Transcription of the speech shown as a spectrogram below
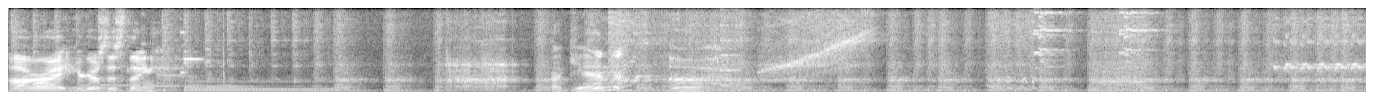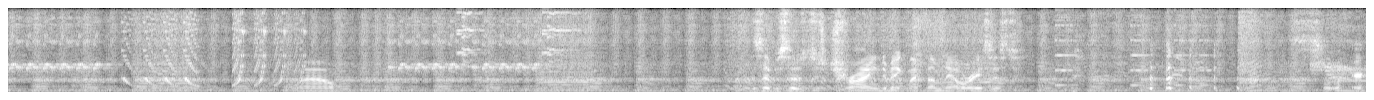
Alright, here goes this thing. Again? Ugh. This episode is just trying to make my thumbnail racist. Swear.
